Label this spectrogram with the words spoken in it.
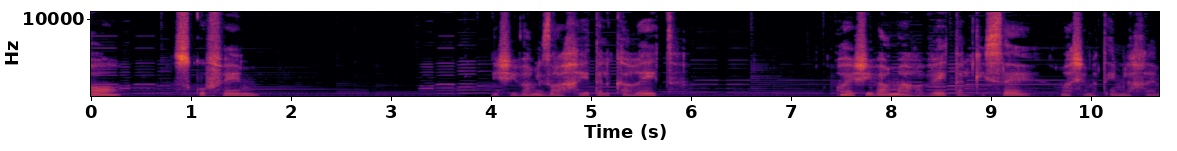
או זקופים, ישיבה מזרחית על כרית, או ישיבה מערבית על כיסא, מה שמתאים לכם.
